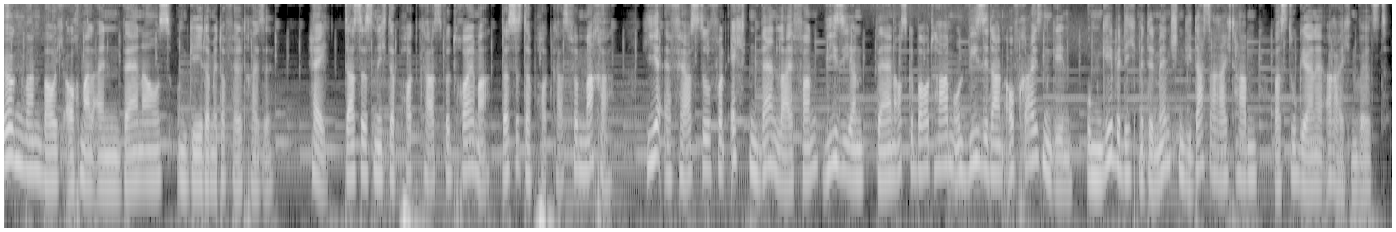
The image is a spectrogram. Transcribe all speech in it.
Irgendwann baue ich auch mal einen Van aus und gehe damit auf Feldreise. Hey, das ist nicht der Podcast für Träumer, das ist der Podcast für Macher. Hier erfährst du von echten Vanlifern, wie sie ihren Van ausgebaut haben und wie sie dann auf Reisen gehen. Umgebe dich mit den Menschen, die das erreicht haben, was du gerne erreichen willst.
